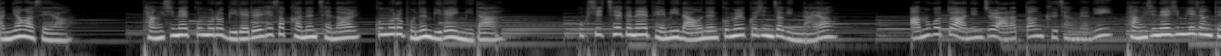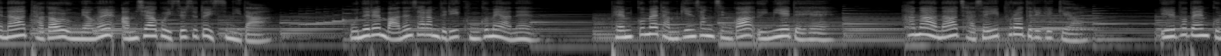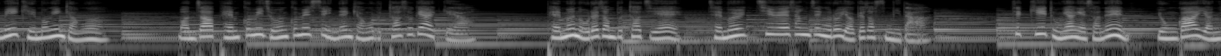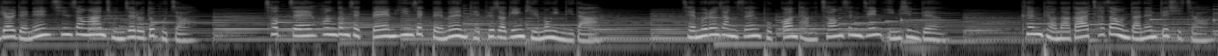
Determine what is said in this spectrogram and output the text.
안녕하세요. 당신의 꿈으로 미래를 해석하는 채널 꿈으로 보는 미래입니다. 혹시 최근에 뱀이 나오는 꿈을 꾸신 적 있나요? 아무것도 아닌 줄 알았던 그 장면이 당신의 심리 상태나 다가올 운명을 암시하고 있을 수도 있습니다. 오늘은 많은 사람들이 궁금해하는 뱀 꿈에 담긴 상징과 의미에 대해 하나하나 자세히 풀어드릴게요. 일부 뱀 꿈이 길몽인 경우 먼저 뱀 꿈이 좋은 꿈일 수 있는 경우부터 소개할게요. 뱀은 오래전부터 지혜, 재물, 치유의 상징으로 여겨졌습니다. 특히 동양에서는 용과 연결되는 신성한 존재로도 보죠. 첫째, 황금색 뱀, 흰색 뱀은 대표적인 길몽입니다. 재물운 상승, 복권 당첨, 승진, 임신 등 큰 변화가 찾아온다는 뜻이죠.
